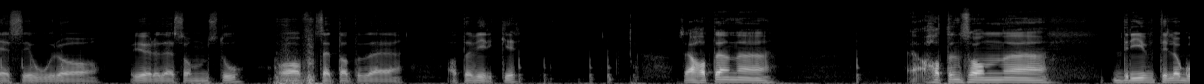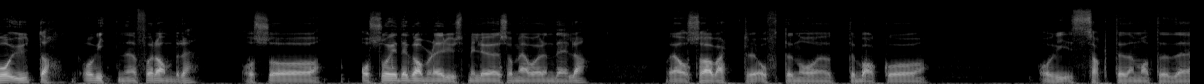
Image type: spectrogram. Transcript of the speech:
Lese i ord og, og, gjøre det som sto. Og har fått sett at det, at det virker. Så jeg har hatt en, jeg har hatt en sånn eh, driv til å gå ut da, og vitne for andre. Også, også, i det gamle rusmiljøet som jeg var en del av. Og jeg også har vært ofte nå tilbake og, og sagt til dem at det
